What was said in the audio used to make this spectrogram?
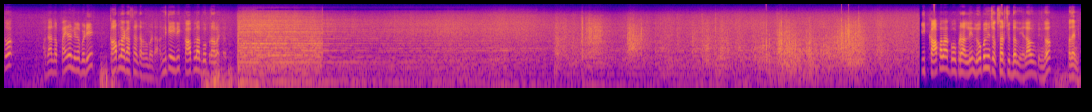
సో దాని పైన నిలబడి కాపలా కాస్తుంటారు అనమాట అందుకే ఇది కాపలా గోపురాలు అంటారు ఈ కాపలా గోపురాల్ని లోపల నుంచి ఒకసారి చూద్దాం ఎలా ఉంటుందో. పదండి.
